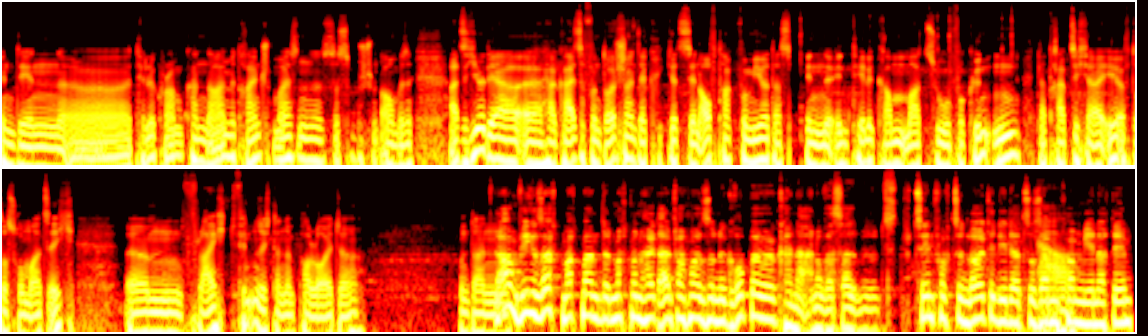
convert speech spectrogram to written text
in den äh, Telegram-Kanal mit reinschmeißen, ist das bestimmt auch ein bisschen. Also hier der äh, Herr Kaiser von Deutschland, der kriegt jetzt den Auftrag von mir, das in, in Telegram mal zu verkünden. Der treibt sich ja eh öfters rum als ich. Ähm, vielleicht finden sich dann ein paar Leute. Und dann. Ja, und wie gesagt, macht man, dann macht man halt einfach mal so eine Gruppe, keine Ahnung, was 10, 15 Leute, die da zusammenkommen, ja. je nachdem.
